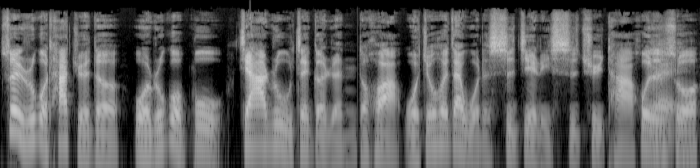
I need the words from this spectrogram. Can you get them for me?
所以如果他觉得我如果不加入这个人的话，我就会在我的世界里失去他，或者说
